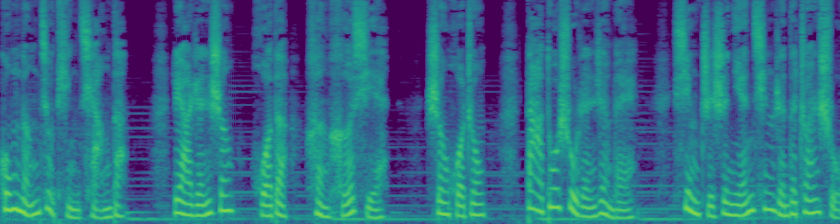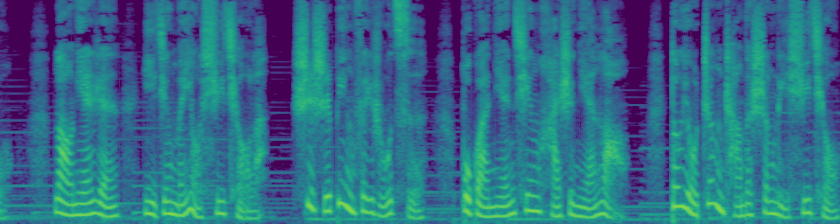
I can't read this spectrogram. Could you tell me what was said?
功能就挺强的，俩人生活的很和谐。生活中，大多数人认为。”性只是年轻人的专属，老年人已经没有需求了。事实并非如此，不管年轻还是年老，都有正常的生理需求。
